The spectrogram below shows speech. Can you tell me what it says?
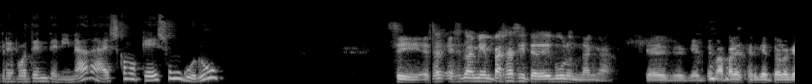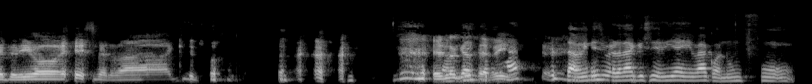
prepotente ni nada. Es como que es un gurú. Sí, eso, eso también pasa si te doy burundanga. Que, que te va a parecer que todo lo que te digo es verdad. Que todo... es lo que hace verdad, también es verdad que ese día iba con un fu-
